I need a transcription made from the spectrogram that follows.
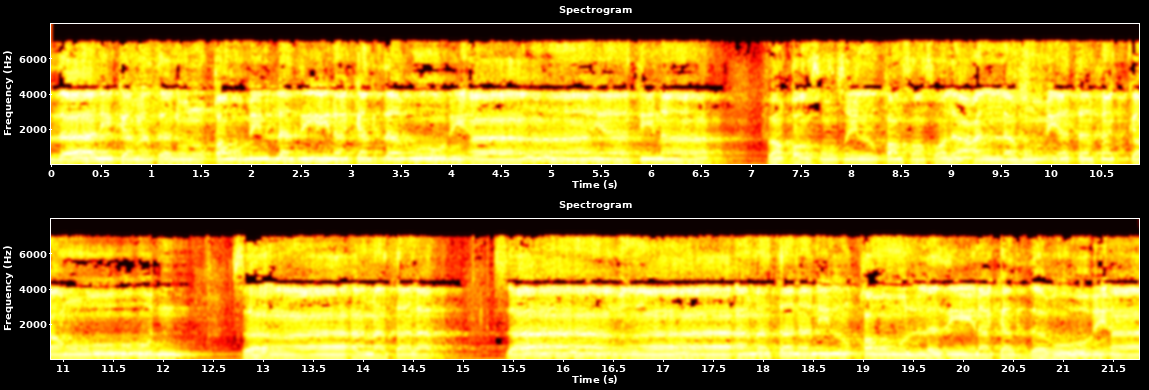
ذلك مثل القوم الذين كذبوا بآياتنا. فقصص القصص لعلهم يتفكرون. ساء مثلا ساء مثلا القوم الذين كذبوا بآياتنا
